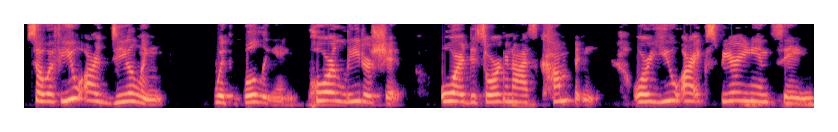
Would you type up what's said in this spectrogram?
So if you are dealing with bullying, poor leadership, or a disorganized company, or you are experiencing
